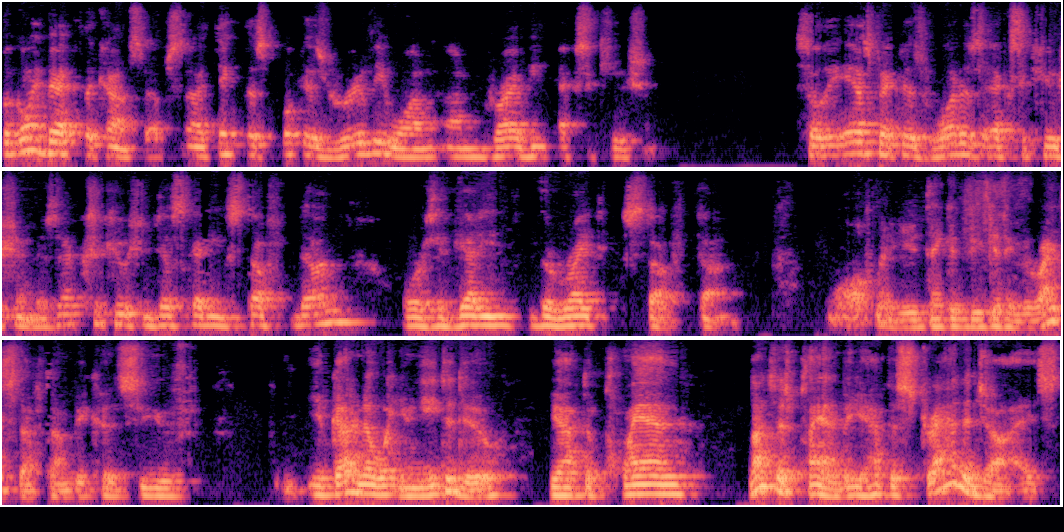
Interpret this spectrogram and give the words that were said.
But going back to the concepts, and I think this book is really one on driving execution. So the aspect is what is execution? Is execution just getting stuff done or is it getting the right stuff done? Well, ultimately, you'd think it'd be getting the right stuff done because you've, you've got to know what you need to do. You have to plan, not just plan, but you have to strategize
